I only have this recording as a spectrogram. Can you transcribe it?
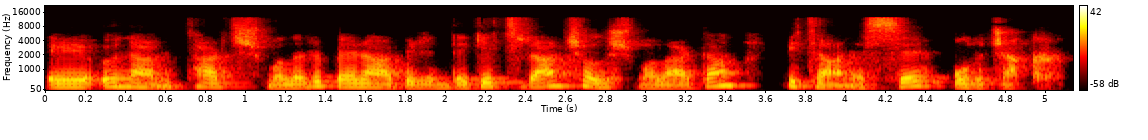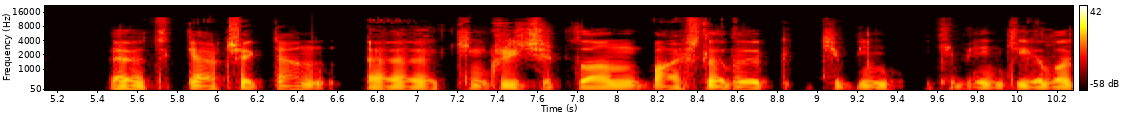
e, önemli tartışmaları beraberinde getiren çalışmalardan bir tanesi olacak. Evet gerçekten e, King Richard'dan başladık 2000, 2000. yıla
